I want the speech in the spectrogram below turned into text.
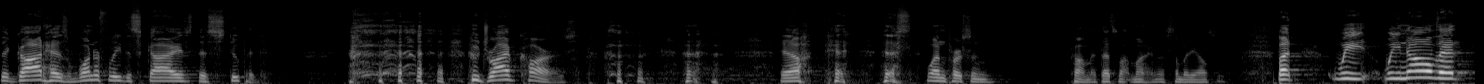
that God has wonderfully disguised as stupid, who drive cars. you know, that's one person comment. That's not mine. That's somebody else's. But we we know that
